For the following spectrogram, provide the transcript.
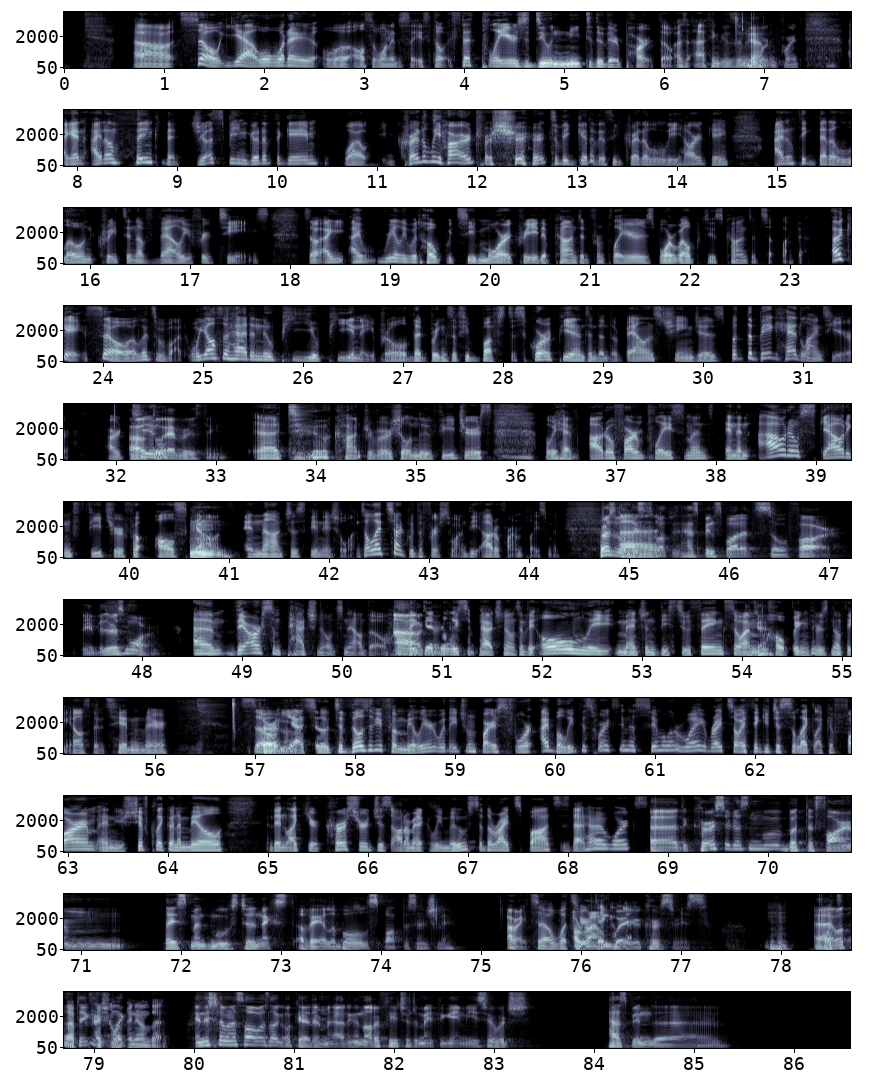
Uh, so yeah, well, what I also wanted to say is though is that players do need to do their part, though. I, I think this is an yeah. important point. Again, I don't think that just being good at the game, while incredibly hard for sure to be good at this incredibly hard game, I don't think that alone creates enough value for teams. So I, I really would hope we'd see more creative content from players, more well produced content, stuff like that. Okay, so uh, let's move on. We also had a new PUP in April that brings a few buffs to Scorpions and then their balance changes. But the big headlines here are two, everything. Uh, two controversial new features. We have auto farm placement and an auto scouting feature for all scouts mm. and not just the initial one. So let's start with the first one, the auto farm placement. First of all, uh, this is uh, what has been spotted so far. Maybe there's more. Um, there are some patch notes now, though. Ah, they okay, did release some patch notes, and they only mentioned these two things. So I'm okay. hoping there's nothing else that it's hidden there. So yeah, so to those of you familiar with Age of Empires 4, I believe this works in a similar way, right? So I think you just select like a farm and you shift click on a mill, and then like your cursor just automatically moves to the right spots. Is that how it works? Uh, the cursor doesn't move, but the farm placement moves to the next available spot essentially. All right. So what's around your where your cursor is? Mm-hmm. Uh, What's the professional like, opinion on that? Initially, when I saw, it, I was like, okay, they're adding another feature to make the game easier, which has been the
